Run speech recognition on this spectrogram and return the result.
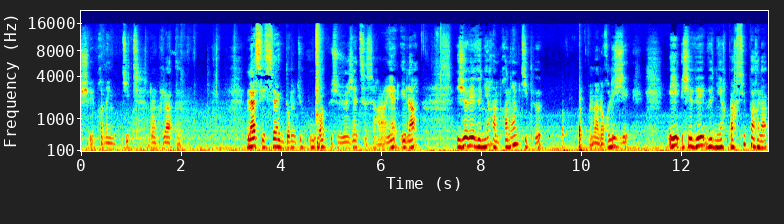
Je vais prendre une petite. Donc là, euh, là c'est sec, donc du coup, hop, je le jette, ça sert à rien. Et là, je vais venir en prendre un petit peu. Mais alors léger. Et je vais venir par-ci, par-là.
